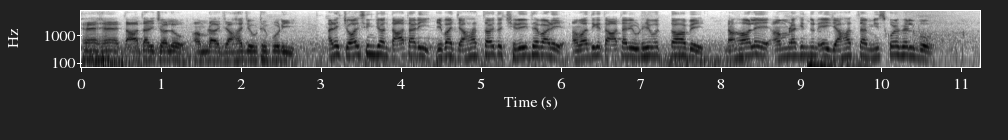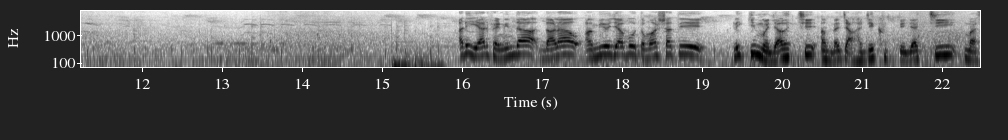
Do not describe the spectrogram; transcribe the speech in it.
হ্যাঁ হ্যাঁ তাড়াতাড়ি চলো, আমরা জাহাজে উঠে পড়ি। আরে চল সিনজন, তাড়াতাড়ি, এবার জাহাজটা হয়তো ছেড়ে দিতে পারে। আমাদেরকে তাড়াতাড়ি উঠে পড়তে হবে। না হলে আমরা কিন্তু এই জাহাজটা মিস করে ফেলব। আরে ইয়ার ফেনিন্দা দাঁড়াও, আমিও যাব, তোমার সাথে। আরে কি মজা হচ্ছে, আমরা জাহাজে ঘুরতে যাচ্ছি, মাছ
